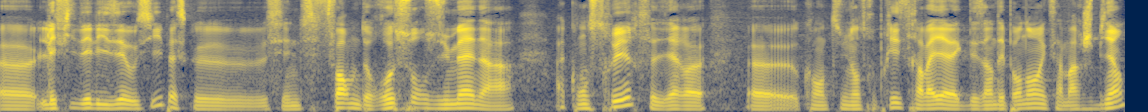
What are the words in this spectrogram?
euh, les fidéliser aussi parce que c'est une forme de ressources humaines à, à construire. C'est-à-dire euh, euh, quand une entreprise travaille avec des indépendants et que ça marche bien,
